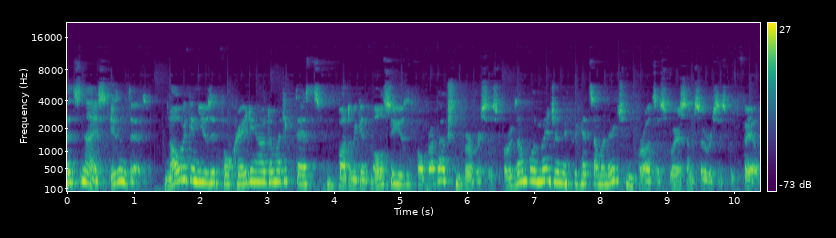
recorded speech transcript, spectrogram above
That's nice, isn't it? Now we can use it for creating automatic tests, but we can also use it for production purposes. For example, imagine if we had some enrichment process where some services could fail.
